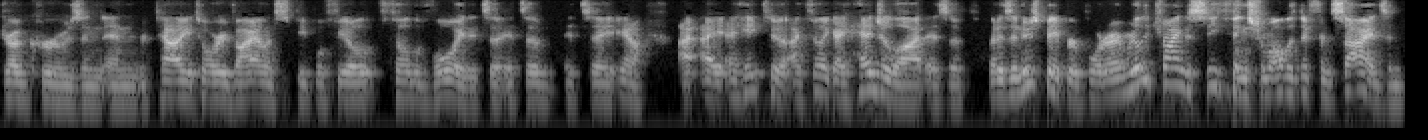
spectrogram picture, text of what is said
drug crews and, and retaliatory violence as people feel fill the void. It's a it's a it's a you know I, I hate to I feel like I hedge a lot as a but as a newspaper reporter I'm really trying to see things from all the different sides and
